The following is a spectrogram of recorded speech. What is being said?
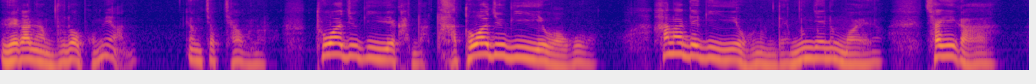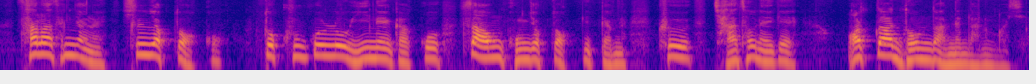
왜 가냐 물어보면 영적 차원으로 도와주기 위해 간다. 다 도와주기 위해 오고 하나 되기 위해 오는데 문제는 뭐예요? 자기가 살아 생전에 실력도 없고 또 그걸로 인해 갖고 쌓은 공적도 없기 때문에 그 자손에게 어떠한 도움도 안 된다는 것이에요.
